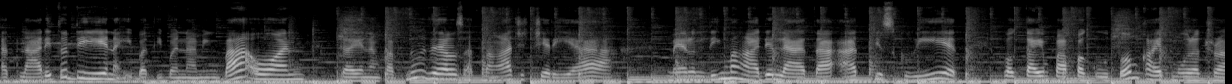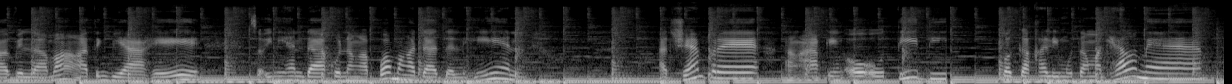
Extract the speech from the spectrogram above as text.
At narito din ang iba't iba naming baon, gaya ng cup noodles at mga chichirya. Meron ding mga delata at biskwit. Huwag tayong papagutom kahit mura travel lamang ang ating biyahe. So inihanda ko na nga po ang mga dadalhin. At syempre, ang aking OOTD, huwag kakalimutang mag-helmet.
